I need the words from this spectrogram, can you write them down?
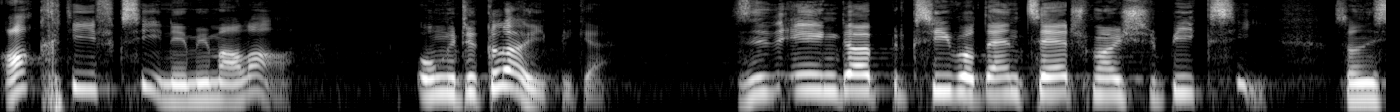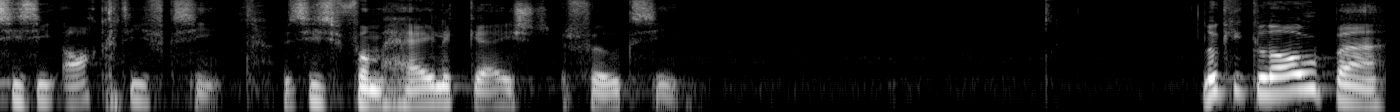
aktiv, nehme ich mal an, unter den Gläubigen. Es war nicht irgendjemand, der dann zuerst mal dabei war, sondern sie waren aktiv. Und sie waren vom Heiligen Geist erfüllt. Schau, ich glaube,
